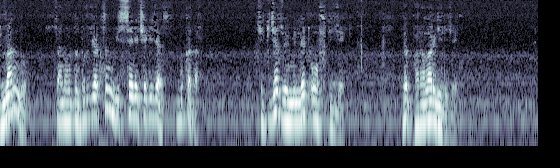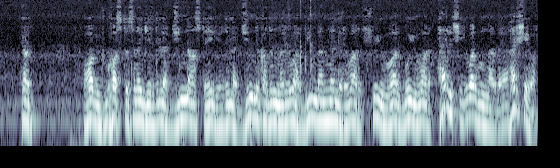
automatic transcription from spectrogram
dümen bu. Sen orada duracaksın, biz seni çekeceğiz. Bu kadar. Çekeceğiz ve millet of diyecek. Ve paralar gelecek. Ya Abi ruh hastasına girdiler, cinli hastaya girdiler, cinli kadınları var, bilmem neleri var, şuyu var, buyu var, her şeyi var bunlarda ya, her şey var.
